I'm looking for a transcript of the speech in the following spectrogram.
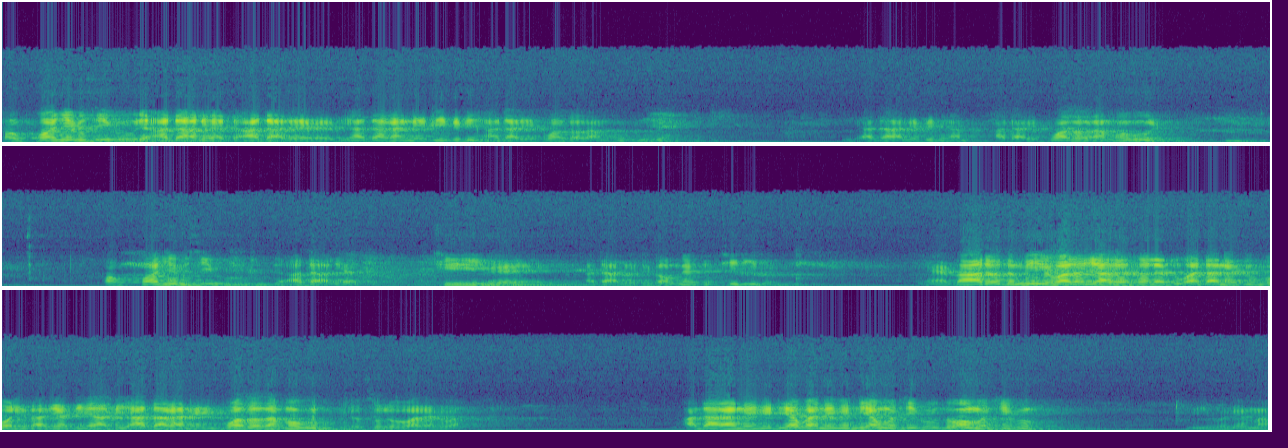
ပေါက်ဖွာခြင်းမရှိဘူးတဲ့အတ္တလေးကတအတ္တတည်းပဲဒီအတ္တကနေပြီးဒီပြင်အတ္တတွေပွားသွားတာမဟုတ်ဘူးတဲ့ ဒီအတ္တနေပြီးအတ္တတွေပွားသွားတာမဟုတ်ဘူးတဲ့ပေါက်ဖွာခြင်းမရှိဘူးတဲ့အတ္တလေးကထီးထီးပဲအတ္တလေးဒီကောင်နဲ့ထီးထီးပဲအဲသားတို့သမီးတို့ဘာလို့ရတယ်ဆိုလဲသူ့အတ္တနဲ့သူပေါ်နေတာတွေကဒီဟာဒီအတ္တကနေပွားသွားတာမဟုတ်ဘူးလို့ဆိုလိုပါတယ်သူကအတ္တကနေပြီးတယောက်ကနေပြီးနှစ်ယောက်မဖြစ်ဘူးသုံးယောက်မဖြစ်ဘူးဒီဘက်ကမှာ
